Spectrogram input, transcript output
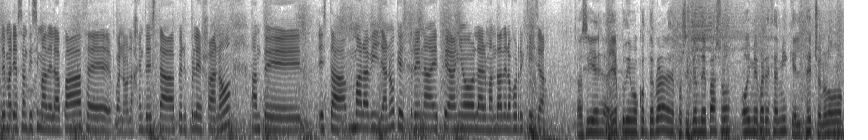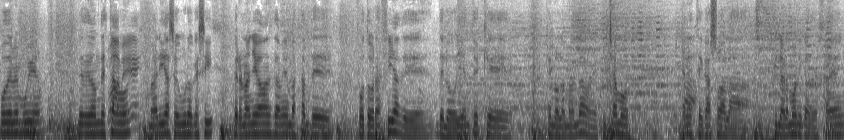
de María Santísima de la Paz. Eh, bueno, la gente está perpleja, ¿no? Ante esta maravilla, ¿no? Que estrena este año la Hermandad de la Borriquilla. Así es, ayer pudimos contemplar la exposición de pasos. Hoy me parece a mí que el techo no lo vamos a poder ver muy bien desde donde estamos. ¿eh? María seguro que sí, pero nos han llegado también bastantes fotografías de, de los oyentes que, que nos las mandaban. Escuchamos en este caso a la Filarmónica de Jaén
